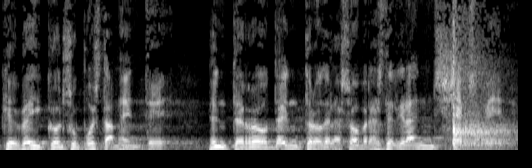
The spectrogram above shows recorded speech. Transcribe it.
que Bacon supuestamente enterró dentro de las obras del gran Shakespeare.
